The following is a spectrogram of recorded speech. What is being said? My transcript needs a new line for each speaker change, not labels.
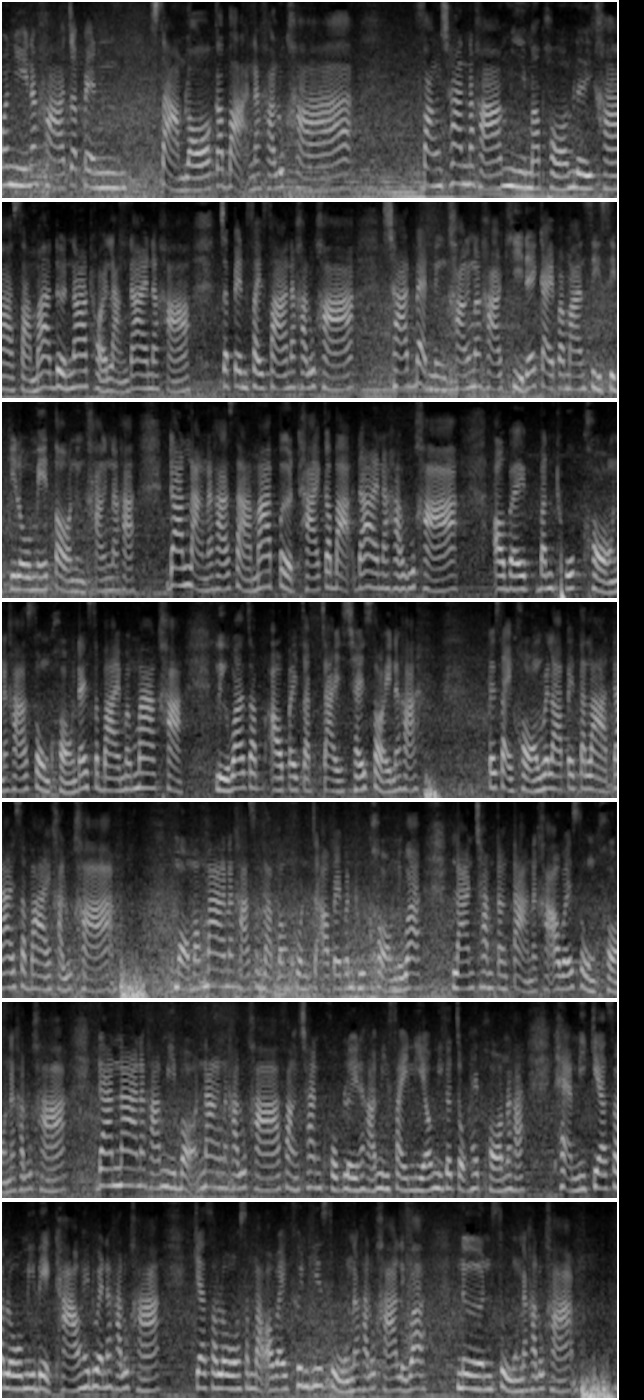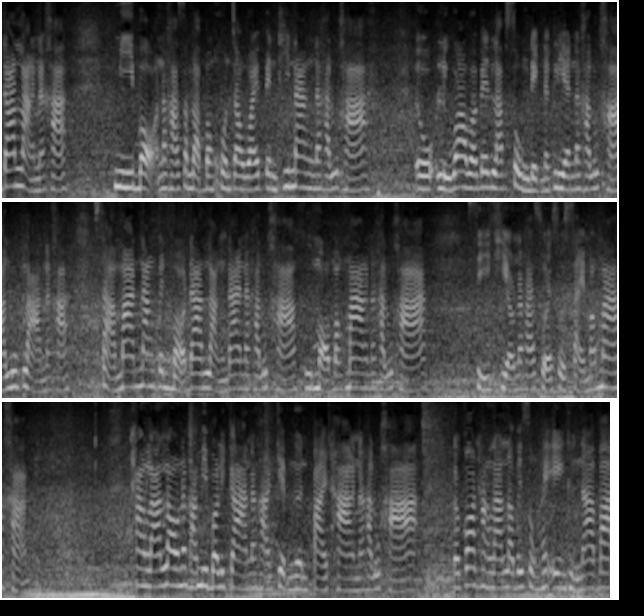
ตัวนี้นะคะจะเป็น3ล้อกระบะนะคะ ลูกค้าฟังก์ชันนะคะมีมาพร้อมเลยค่ะ สามารถเดินหน้าถอยหลังได้นะคะ จะเป็นไฟฟ้านะคะลูกค้าชาร์จแบตหนึ่งครั้งนะคะ ขี่ได้ไกลประมาณ 40 กิโลเมตรต่อหนึ่งครั้งนะคะ ด้านหลังนะคะสามารถเปิดท้ายกระบะได้นะคะ ลูกค้าเอาไปบรรทุกของนะคะ ส่งของได้สบายมากๆค่ะ หรือว่าจะเอาไปจับจ่ายใช้สอยนะคะ ใส่ของเวลาไปตลาดได้สบายค่ะลูกค้าเหมาะมากๆนะคะสำหรับบางคนจะเอาไปบรรทุกของหรือว่าร้านชำต่างๆนะคะ เอาไว้ส่งของนะคะลูกค้าด้านหน้านะคะ มีเบาะนั่งนะคะ ลูกค้าฟังก์ชันครบเลยนะคะ มีไฟเลี้ยวมีกระจกให้พร้อมนะคะ แถมมีเกียร์สโลมีเบรกเท้าให้ด้วยนะคะ ลูกค้าเกียร์สโลว์สำหรับเอาไว้ขึ้นที่สูงนะคะ ลูกค้าหรือว่าเนินสูงนะคะ ลูกค้าด้านหลังนะคะ มีเบาะนะคะสำหรับบางคนจะไว้เป็นที่นั่งนะคะ ลูกค้า หรือว่าเอาไว้เป็นรับส่งเด็กนักเรียนนะคะ ลูกค้าลูกหลานนะคะ สามารถนั่งเป็นเบาะด้านหลังได้นะคะ ลูกค้าคือเหมาะมากๆนะคะ ลูกค้าสีเขียวนะคะ สวยสดใสมากๆค่ะ ทางร้านเรานะคะมีบริการนะคะ เก็บเงินปลายทางนะคะ ลูกค้า แล้วก็ทางร้านเราไปส่งให้เองถึงหน้าบ้าน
